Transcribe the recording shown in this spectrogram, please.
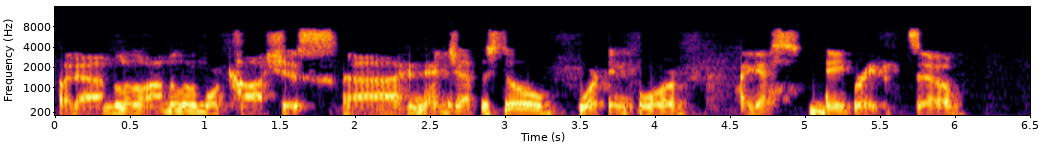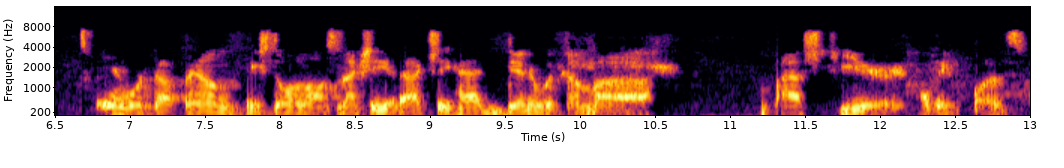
But uh, I'm a little, I'm a little more cautious. Uh, and, and Jeff is still working for, I guess, Daybreak. So it worked out for him. He's still in Austin. Actually, I actually had dinner with him uh, last year, I think it was.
